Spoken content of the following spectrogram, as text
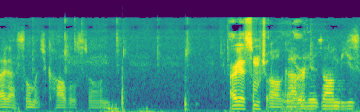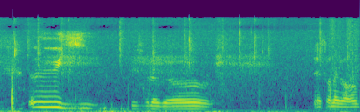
I got so much cobblestone. I got so much Oh god, ore. there's zombies. Ooh, just wanna go. Just wanna go.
